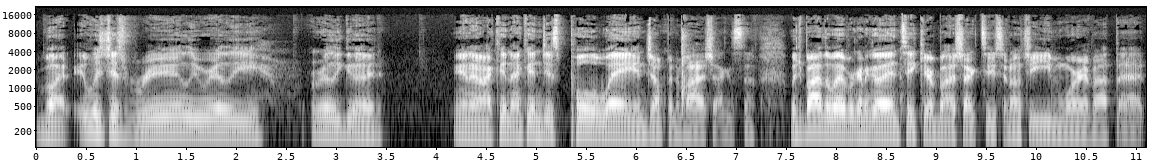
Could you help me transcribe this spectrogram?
But it was just really, really, really good. You know, I couldn't I couldn't just pull away and jump into Bioshock and stuff. Which by the way, we're gonna go ahead and take care of Bioshock too, so don't you even worry about that.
